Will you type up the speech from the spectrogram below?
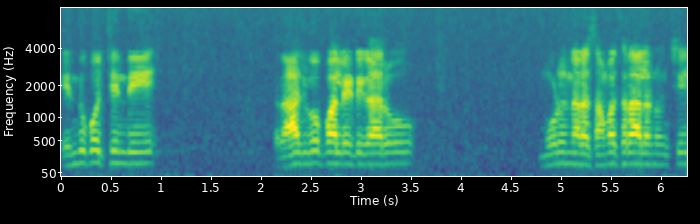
ఎందుకు వచ్చింది రాజగోపాల్ రెడ్డి గారు మూడున్నర సంవత్సరాల నుంచి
